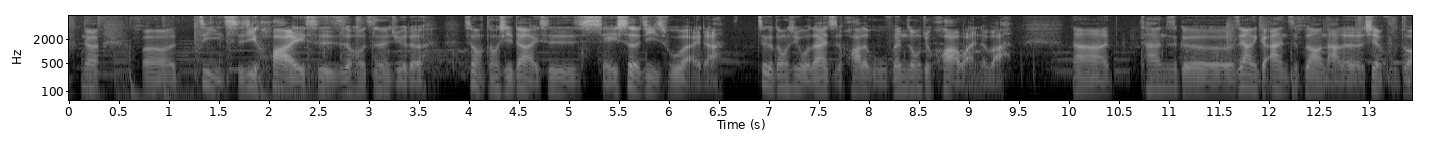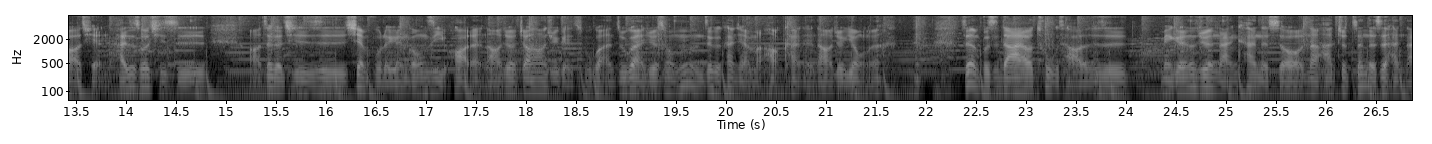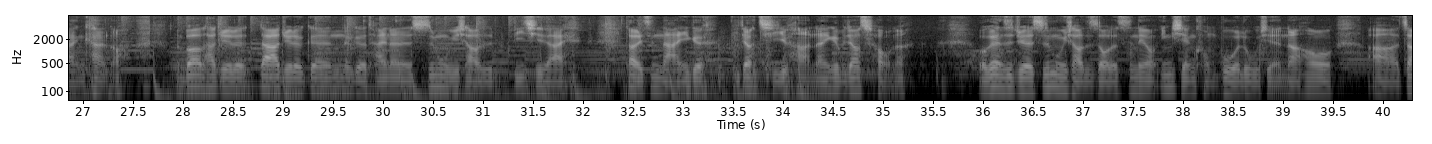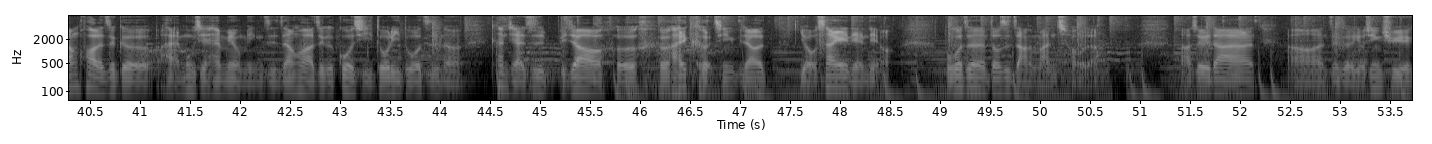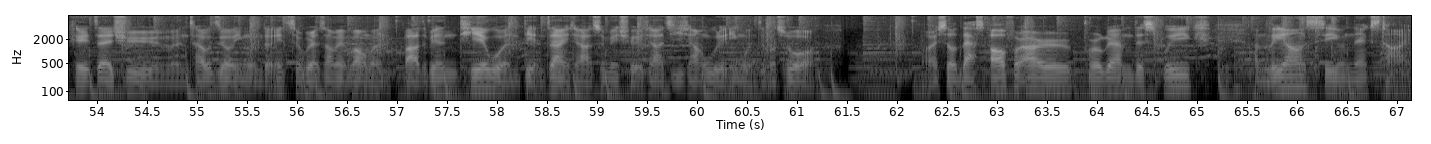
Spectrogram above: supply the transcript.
那呃自己实际画了一次之后，真的觉得。这种东西到底是谁设计出来的？这个东西我大概只花了五分钟就画完了吧？那他这个这样一个案子，不知道拿了县府多少钱？还是说其实啊，这个其实是县府的员工自己画的，然后就交上去给主管，主管觉得说，嗯，这个看起来蛮好看的，然后就用了。真的不是大家要吐槽的，就是每个人都觉得难看的时候，那他就真的是很难看哦。不知道他觉得，大家觉得跟那个台南的私木鱼小子比起来，到底是哪一个比较奇葩，哪一个比较丑呢？我个人是觉得私木鱼小子走的是那种阴险恐怖的路线，然后啊，脏画的这个还目前还没有名字，脏画这个过期多利多姿呢，看起来是比较和和蔼可亲，比较友善一点点哦。不过真的都是长得蛮丑的。啊，所以大家呃，这个有兴趣也可以再去我们财务自由英文的 Instagram 上面帮我们把这篇贴文点赞一下，顺便学一下吉祥物的英文怎么说。Alright, so that's all for our program this week. I'm Leon. See you next time.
